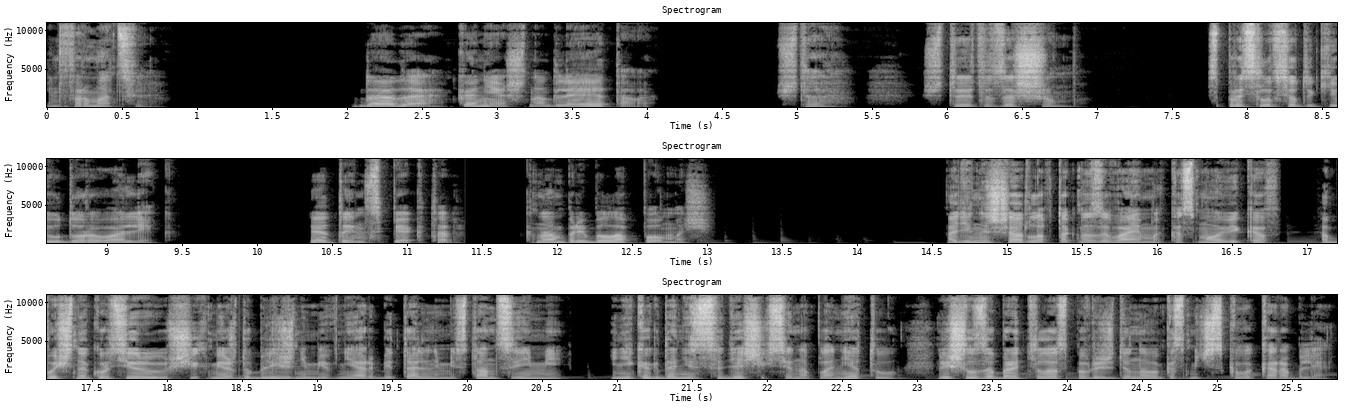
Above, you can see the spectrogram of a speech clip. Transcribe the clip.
информацию. Да-да, конечно, для этого. Что? Что это за шум? Спросил все-таки у Дорова Олег. Это инспектор. К нам прибыла помощь. Один из шаттлов, так называемых космовиков, обычно курсирующих между ближними внеорбитальными станциями и никогда не садящихся на планету, решил забрать тела с поврежденного космического корабля,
